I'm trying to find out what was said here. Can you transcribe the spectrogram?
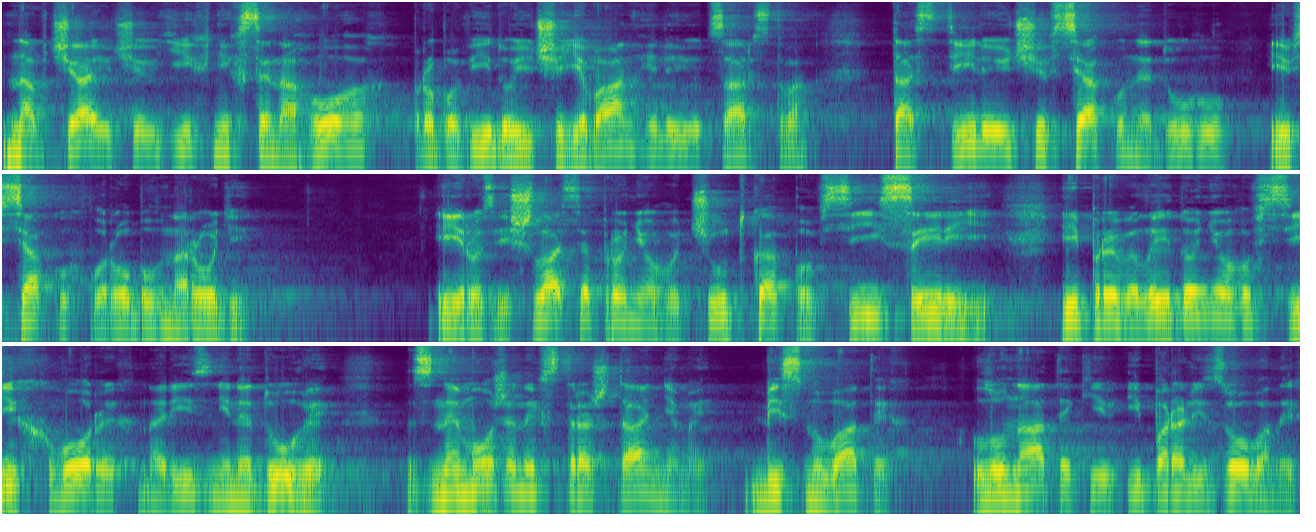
навчаючи в їхніх синагогах, проповідуючи Євангелію царства та стілюючи всяку недугу і всяку хворобу в народі. І розійшлася про нього чутка по всій Сирії, і привели до нього всіх хворих на різні недуги, знеможених стражданнями, біснуватих, лунатиків і паралізованих,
